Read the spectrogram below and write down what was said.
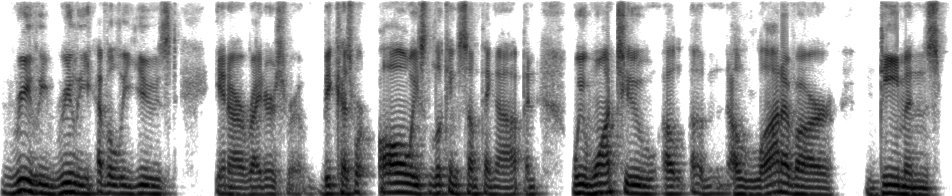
really, really heavily used in our writers' room because we're always looking something up, and we want to. A, a, a lot of our demons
